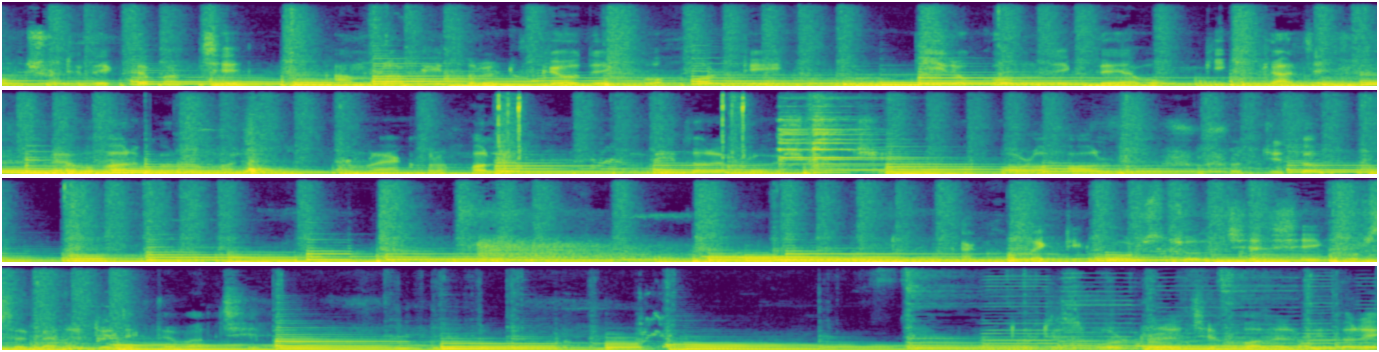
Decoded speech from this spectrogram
অংশটি দেখতে পাচ্ছি। আমরা ভিতরে ঢুকেও দেখব হলটি কি রকম দেখতে এবং কি কাজে ব্যবহার করা হয়। আমরা এখন হলের ভিতরে প্রবেশ করছি। বড় হল, সুসজ্জিত। কোর্সের ব্যানারটি দেখতে পাচ্ছি। নোটিশ বোর্ড রয়েছে হলের ভিতরে।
